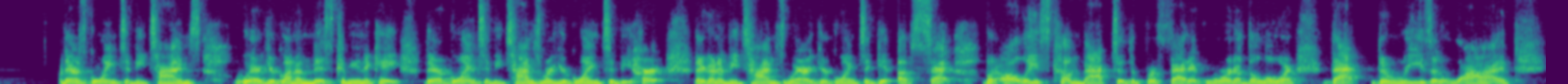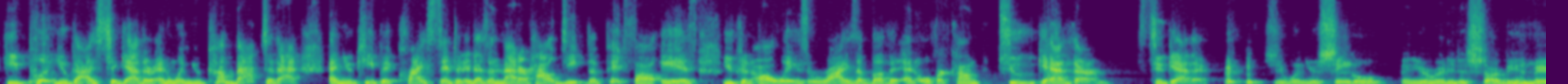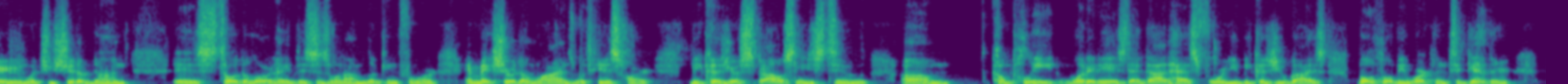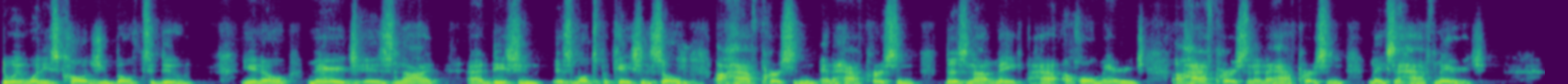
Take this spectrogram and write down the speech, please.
there's going to be times where you're going to miscommunicate. There are going to be times where you're going to be hurt. There are going to be times where you're going to get upset, but always come back to the prophetic word of the Lord that the reason why he put you guys together. And when you come back to that and you keep it Christ centered, it doesn't matter how deep the pitfall is, you can always rise above it and overcome together together. See, when you're single and you're ready to start being married, what you should have done is told the Lord, hey, this is what I'm looking for, and make sure it aligns with his heart because your spouse needs to um, complete what it is that God has for you because you guys both will be working together doing what he's called you both to do. You know, marriage is not addition, it's multiplication. So a half person and a half person does not make a whole marriage. A half person and a half person makes a half marriage.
